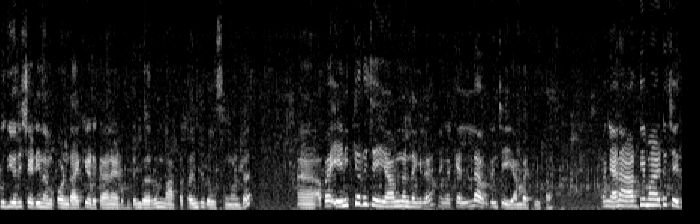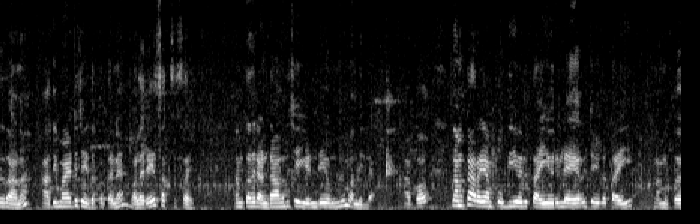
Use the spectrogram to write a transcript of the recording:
പുതിയൊരു ചെടി നമുക്ക് ഉണ്ടാക്കിയെടുക്കാനായിട്ട് പറ്റും. വെറും നാൽപ്പത്തഞ്ച് ദിവസം കൊണ്ട്. അപ്പോൾ എനിക്കത് ചെയ്യാമെന്നുണ്ടെങ്കിൽ നിങ്ങൾക്ക് എല്ലാവർക്കും ചെയ്യാൻ പറ്റും കേട്ടോ. അപ്പോൾ ഞാൻ ആദ്യമായിട്ട് ചെയ്തതാണ്. ആദ്യമായിട്ട് ചെയ്തപ്പോൾ തന്നെ വളരെ സക്സസ് ആയി. നമുക്കത് രണ്ടാമത് ചെയ്യേണ്ടി ഒന്നും വന്നില്ല. അപ്പോൾ നമുക്കറിയാം പുതിയൊരു തൈ ഒരു ലെയർ ചെയ്ത തൈ നമുക്ക്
